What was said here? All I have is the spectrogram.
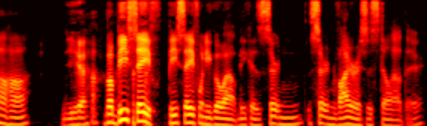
Uh huh. Yeah. But be safe. be safe when you go out because certain certain virus is still out there.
